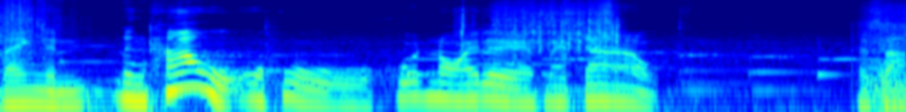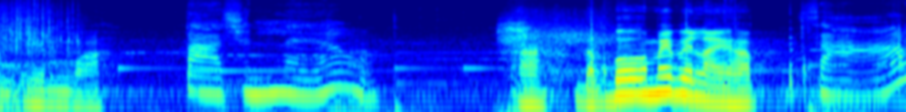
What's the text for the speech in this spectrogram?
ได้เงินหนึ่งเท่า โอ้โห โคตรน้อยเลยแม่เจ้า แต่ 3M ว่ะ ตาฉันแล้ว อะ ดับเบิลไม่เป็นไรครับ สาม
